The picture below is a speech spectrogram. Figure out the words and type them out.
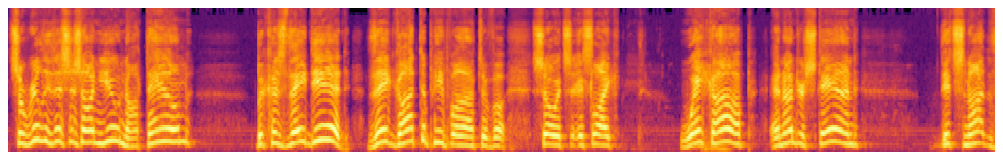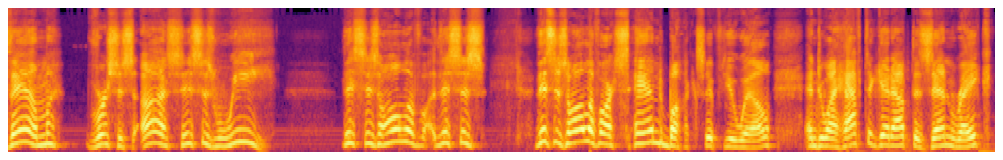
So, really, this is on you, not them because they did. They got the people out to vote. So it's it's like wake up and understand it's not them versus us. This is we. This is all of this is this is all of our sandbox, if you will. And do I have to get out the Zen rake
